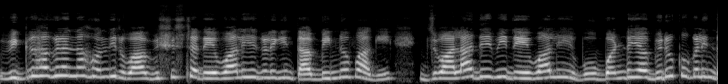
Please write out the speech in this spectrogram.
ವಿಗ್ರಹಗಳನ್ನು ಹೊಂದಿರುವ ವಿಶಿಷ್ಟ ದೇವಾಲಯಗಳಿಗಿಂತ ಭಿನ್ನವಾಗಿ ಜ್ವಾಲಾದೇವಿ ದೇವಾಲಯವು ಬಂಡೆಯ ಬಿರುಕುಗಳಿಂದ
